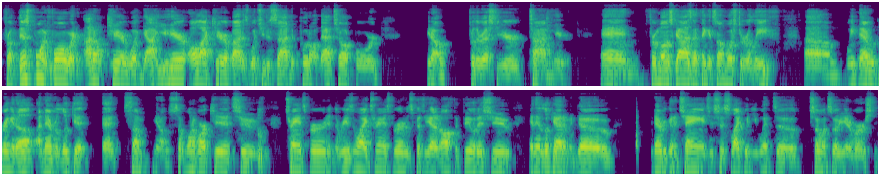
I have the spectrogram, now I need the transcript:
from this point forward, I don't care what got you here. All I care about is what you decide to put on that chalkboard, you know, for the rest of your time here. And for most guys, I think it's almost a relief. Um, we never bring it up. I never look at at some, you know, some, one of our kids who transferred, and the reason why he transferred is because he had an off the field issue, and then look at him and go, never going to change. It's just like when you went to so and so university.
